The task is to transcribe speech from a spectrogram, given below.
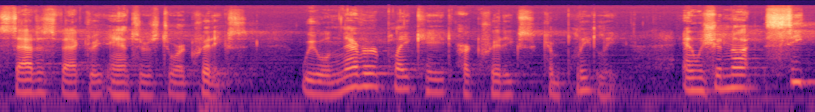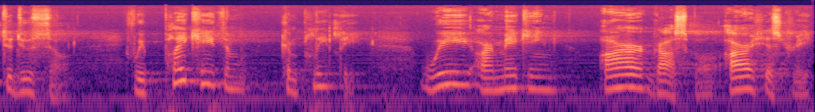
satisfactory answers to our critics. We will never placate our critics completely, and we should not seek to do so. If we placate them completely, we are making our gospel, our history,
